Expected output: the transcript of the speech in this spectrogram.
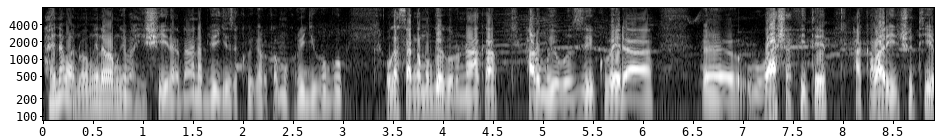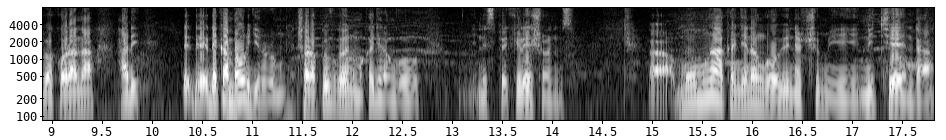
Hari n'abantu bamwe na bamwe bahishirana na byo yigeze kubigarukaho umukuru w'igihugu. Ugasanga mu rwego runaka hari umuyobozi kubera eh, ububasha afite hakaba hari inshuti ye bakorana hari re- reka mbaho urugero rumwe. Nshobora kubivuga wenda mukagira ngo ni speculations. Ah, mu mwaka ngena ngo bibiri na cumi n'icyenda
